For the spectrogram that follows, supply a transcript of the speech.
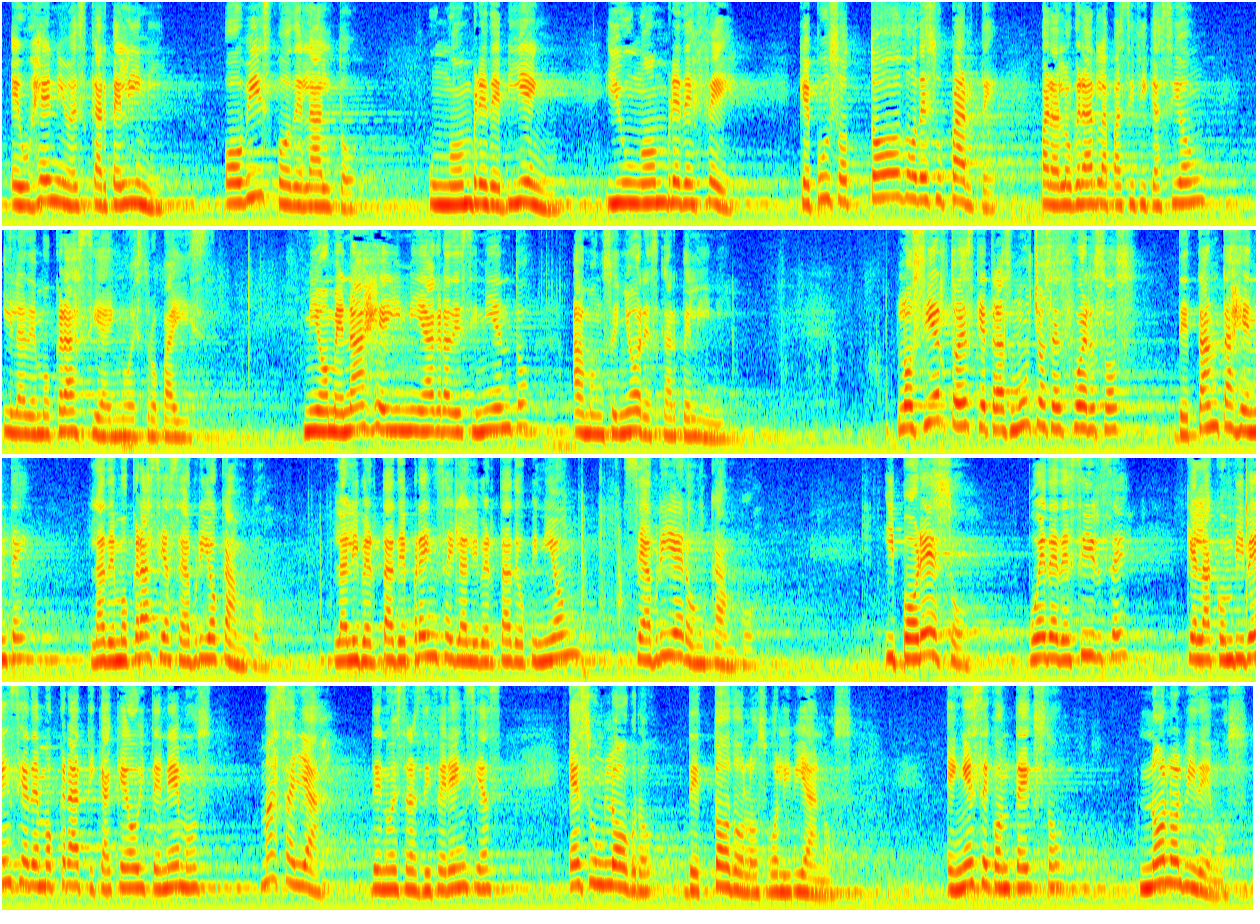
Eugenio Scarpellini, obispo del Alto, un hombre de bien y un hombre de fe que puso todo de su parte para lograr la pacificación y la democracia en nuestro país. Mi homenaje y mi agradecimiento a Monseñor Scarpellini. Lo cierto es que tras muchos esfuerzos de tanta gente, la democracia se abrió campo. La libertad de prensa y la libertad de opinión se abrieron campo. Y por eso puede decirse que la convivencia democrática que hoy tenemos, más allá de nuestras diferencias, es un logro de todos los bolivianos. En ese contexto, no lo olvidemos,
